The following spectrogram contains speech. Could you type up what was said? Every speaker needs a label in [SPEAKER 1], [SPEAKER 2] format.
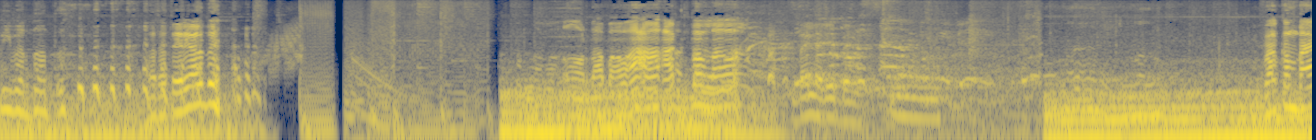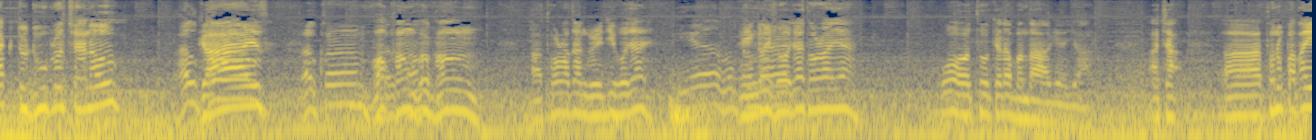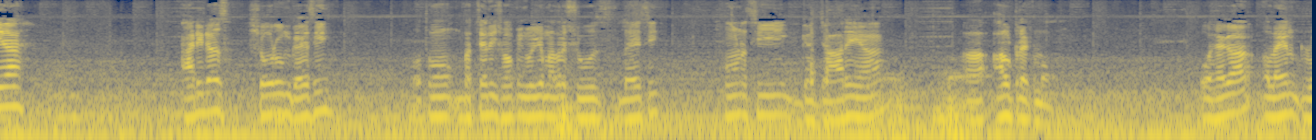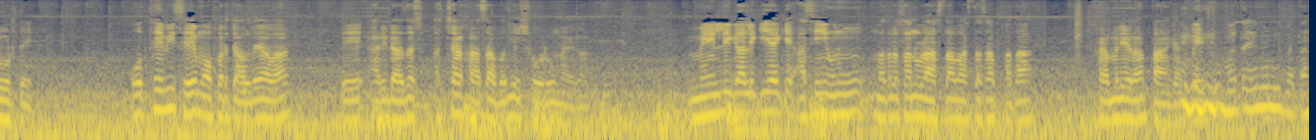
[SPEAKER 1] ਕਰੀ ਵਰਦਾ ਹੱਥ।
[SPEAKER 2] ਅੱਛਾ ਤੇਰੇ ਵਾਲ ਤੇ? ਔਰ ਦਾ ਪਾਵਾ ਅਕਤਰ ਲਾਵਾ ਪਹਿਲੇ ਵੀ welcome back to ਡੂਬਰੋ channel guys
[SPEAKER 1] welcome
[SPEAKER 2] welcome welcome ਆ ਥੋੜਾ ਜਿਹਾ ਅੰਗਰੇਜ਼ੀ ਹੋ ਜਾਏ? ਇੰਗਲਿਸ਼ ਹੋ ਜਾਏ ਥੋੜਾ ਜਿਹਾ? ਉਹ ਉੱਥੋਂ ਕਿਹੜਾ ਬੰਦਾ ਆ ਗਿਆ ਯਾਰ? ਅੱਛਾ ਤੁਹਾਨੂੰ ਪਤਾ ਹੀ ਆ ਐਡੀਡਾਸ ਸ਼ੋਰੂਮ ਗਏ ਸੀ। ਉਥੋਂ ਬੱਚਿਆਂ ਦੀ ਸ਼ਾਪਿੰਗ ਹੋਈ ਹੈ ਮਤਲਬ ਸ਼ੂਜ਼ ਲਏ ਸੀ। ਹੁਣ ਅਸੀਂ ਜਾ ਰਹੇ ਆ ਆਊਟਲੈਟ ਮੋਲ ਉਹ ਹੈਗਾ ਅਲੈਨ ਰੋਡ ਤੇ। ਉੱਥੇ ਵੀ ਸੇਮ ਆਫਰ ਚੱਲ ਰਿਹਾ ਵਾ ਤੇ ਐਡੀਡਾਸ ਦਾ ਅੱਛਾ ਖਾਸਾ ਵਧੀਆ ਸ਼ੋਰੂਮ ਹੈਗਾ। ਮੇਨਲੀ ਗੱਲ ਕੀ ਹੈ ਕਿ ਅਸੀਂ ਉਹਨੂੰ ਮਤਲਬ ਸਾਨੂੰ ਰਾਸਤਾ ਵਾਸਤਾ ਸਭ ਪਤਾ ਫੈਮਿਲੀ ਨਾਲ ਤਾਂ ਕਰਕੇ।
[SPEAKER 1] ਮੈਨੂੰ ਪਤਾ ਇਹਨੂੰ ਨਹੀਂ ਪਤਾ।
